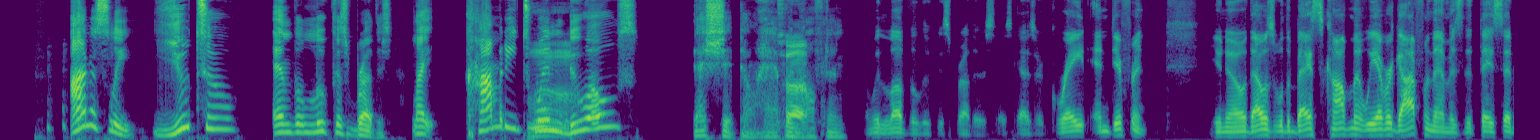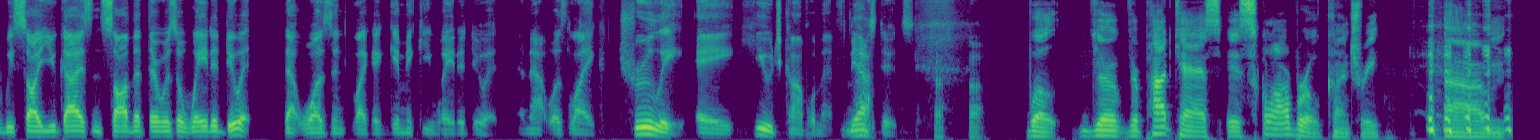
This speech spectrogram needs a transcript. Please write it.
honestly, you two and the Lucas brothers, like comedy twin Mm. duos, that shit don't happen Tough. often. And we love the Lucas brothers. Those guys are great and different. You know, that was the best compliment we ever got from them is that they said we saw you guys and saw that there was a way to do it that wasn't like a gimmicky way to do it. And that was like truly a huge compliment from Yeah. those dudes. Well, your your podcast is Sklarbro Country, um,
